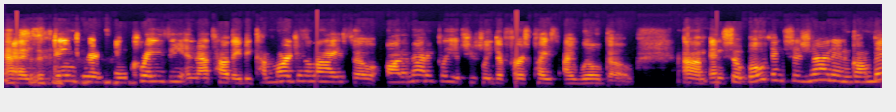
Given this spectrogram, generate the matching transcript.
Absolutely. as dangerous and crazy, and that's how they become marginalized. So automatically, it's usually the first place I will go. Um, and so both in Sejnane and Gombe,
